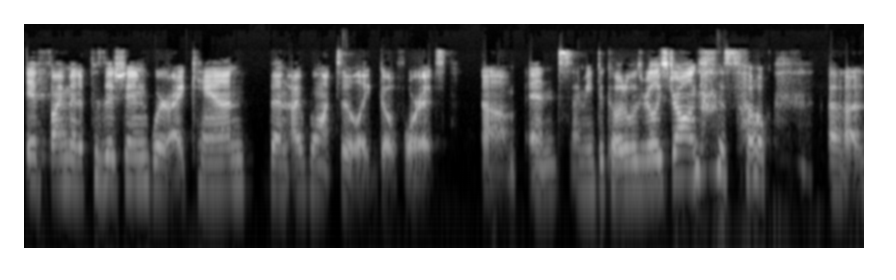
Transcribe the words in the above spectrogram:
if I'm in a position where I can, then I want to like go for it. Um, and I mean Dakota was really strong, so uh,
